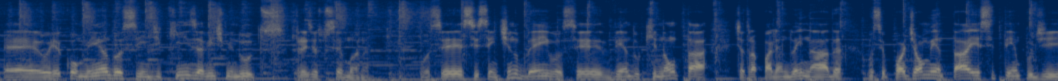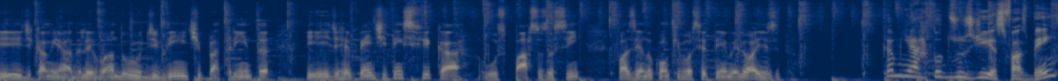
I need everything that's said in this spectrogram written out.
é, eu recomendo assim de 15 a 20 minutos, três vezes por semana. Você se sentindo bem, você vendo que não está te atrapalhando em nada, você pode aumentar esse tempo de, de caminhada, levando de 20 para 30 e de repente intensificar os passos assim, fazendo com que você tenha melhor êxito. Caminhar todos os dias faz bem?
